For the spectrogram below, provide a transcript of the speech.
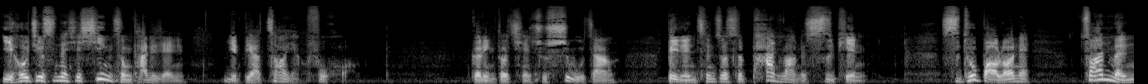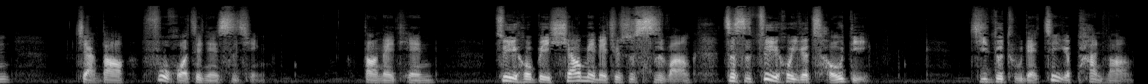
以后就是那些信从他的人，也不要照样复活。格林多前书十五章被人称作是盼望的诗篇。使徒保罗呢，专门讲到复活这件事情。到那天。最后被消灭的就是死亡，这是最后一个仇敌。基督徒的这个盼望，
